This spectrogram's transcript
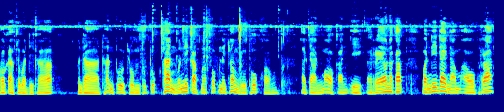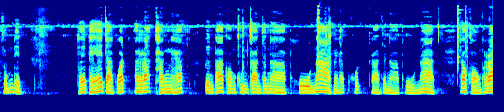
ขอกราบสวัสดีครับ บรรดาท่านผู้ชมทุกๆทท่านวันนี้กลับมาพบในช่อง YouTube ของอาจารย์หม้อกันอีกแล้วนะครับ วันนี้ได้นำเอาพระสมเด็จ แท้ๆจากวัดระฆังนะครับ เป็นพระของคุณการจนาภูนาคนะครับคุณการจนาภูนาค เจ้าของพระ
